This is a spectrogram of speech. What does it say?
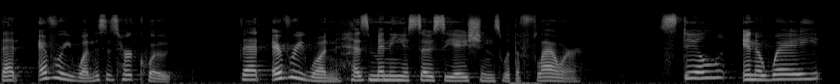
that everyone, this is her quote, that everyone has many associations with a flower. Still, in a way,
